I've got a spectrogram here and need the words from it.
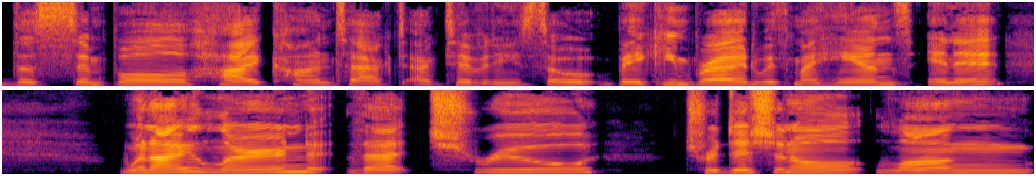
the simple, high contact activities. So, baking bread with my hands in it. When I learned that true traditional long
